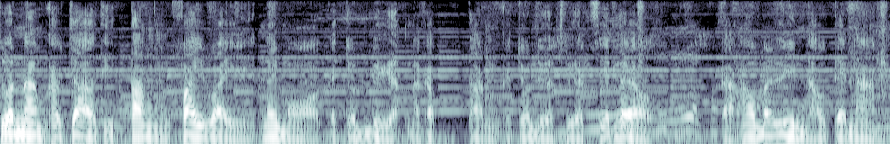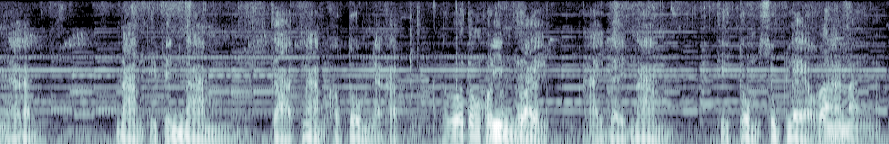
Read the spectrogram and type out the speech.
ส่วนน้ำข้าวเจ้าที่ตั้งไฟไว้ในหม้อกระจนเดือดนะครับ ตั้งกระจนเดือดเดือดเสร็จแล้วก็เฮามาลิ้นเอาแต่น้ำนะครับน้ำที่เป็นน้ำจากน้ำข้าวต้มนะครับลิ้นไว้ให้ได้น้ำที่ต้มสุกแล้วว่างนะ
